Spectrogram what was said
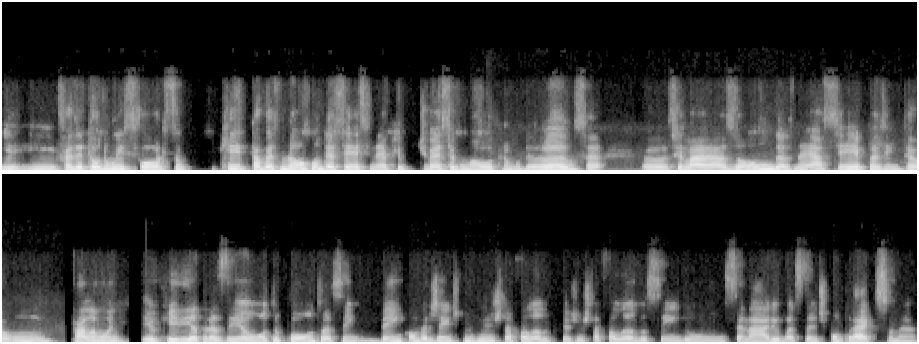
e, e, fazer todo um esforço que talvez não acontecesse, né, porque tivesse alguma outra mudança, uh, sei lá, as ondas, né, as cepas, então, fala, Mônica. Eu queria trazer um outro ponto, assim, bem convergente com o que a gente está falando, porque a gente está falando, assim, de um cenário bastante complexo, né,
